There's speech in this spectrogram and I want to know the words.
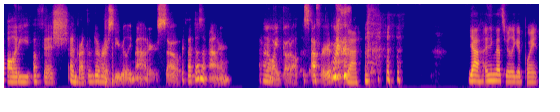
quality of fish and breadth of diversity really matters. So if that doesn't matter, I don't know why you'd go to all this effort. yeah. Yeah, I think that's a really good point.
